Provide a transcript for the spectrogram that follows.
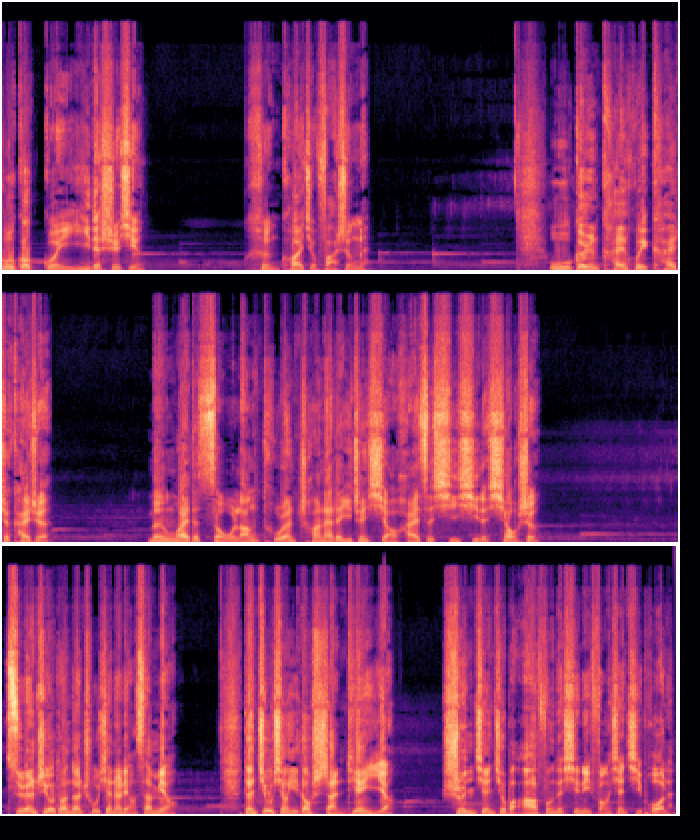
不过诡异的事情很快就发生了。五个人开会开着开着，门外的走廊突然传来了一阵小孩子嬉戏的笑声。虽然只有短短出现了两三秒，但就像一道闪电一样，瞬间就把阿峰的心理防线击破了。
